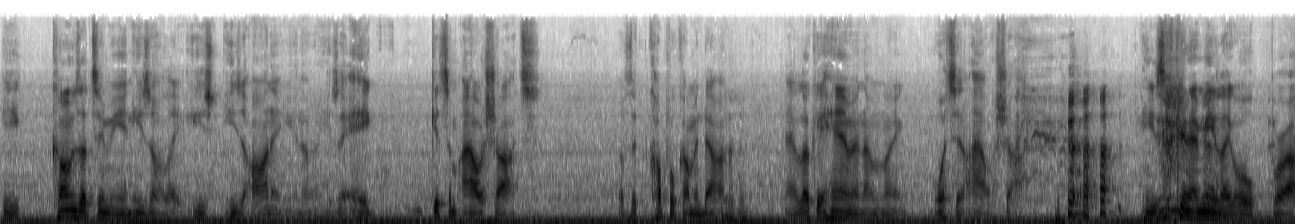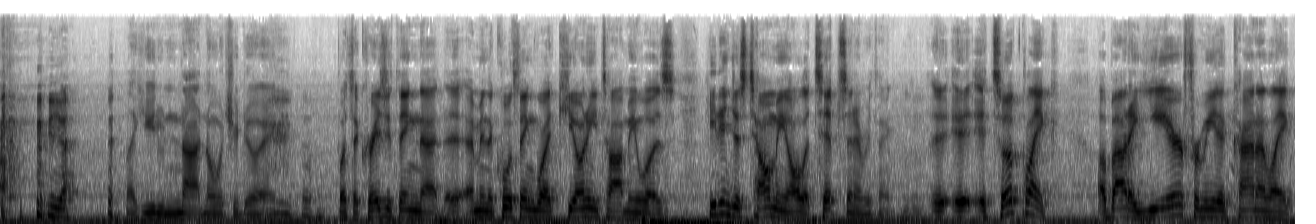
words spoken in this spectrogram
he comes up to me and he's all like, he's he's on it, you know. He's like, hey, get some aisle shots of the couple coming down. And I look at him and I'm like, what's an aisle shot? he's looking at me like, oh, bro yeah. like you do not know what you're doing. But the crazy thing that I mean, the cool thing what Keone taught me was he didn't just tell me all the tips and everything. It, it, it took like about a year for me to kind of like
